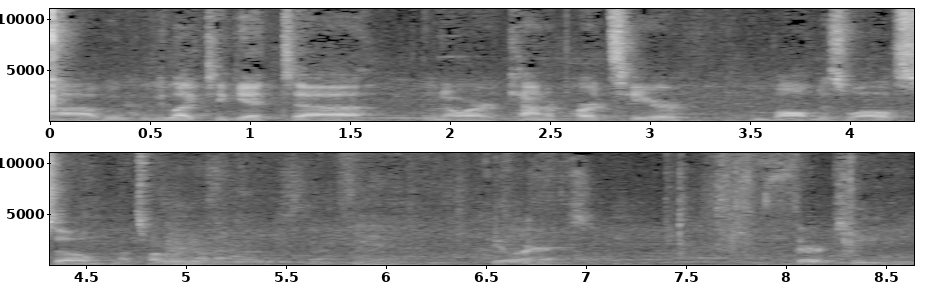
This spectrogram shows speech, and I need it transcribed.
uh, we, we like to get uh, you know our counterparts here involved as well. So that's why we're doing it. Dealer has 13.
